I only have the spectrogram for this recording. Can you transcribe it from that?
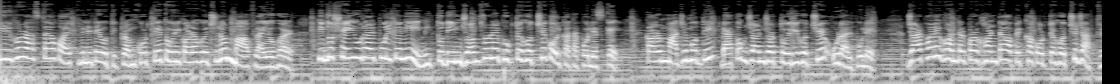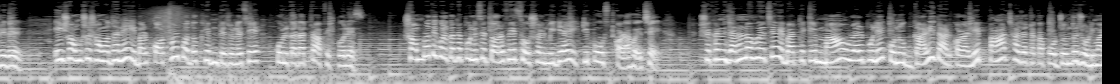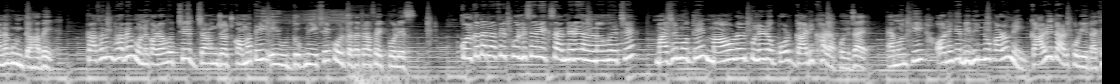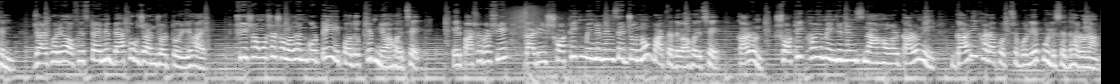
দীর্ঘ রাস্তা কয়েক মিনিটে অতিক্রম করতে তৈরি করা হয়েছিল মা ফ্লাইওভার। কিন্তু সেই উড়াল পুলকে নিয়ে নিত্যদিন যন্ত্রণায় ভুগতে হচ্ছে কলকাতা পুলিশকে, কারণ মাঝে মধ্যেই ব্যাপক যানজট তৈরি হচ্ছে উড়াল পুলে যার ফলে ঘণ্টার পর ঘণ্টা অপেক্ষা করতে হচ্ছে যাত্রীদের। এই সমস্যা সমাধানে এবার কঠোর পদক্ষেপ নিতে চলেছে কলকাতা ট্রাফিক পুলিশ। সম্প্রতি কলকাতা পুলিশের তরফে সোশ্যাল মিডিয়ায় একটি পোস্ট করা হয়েছে সেখানে জানানো হয়েছে, এবার থেকে মা উড়ালপুলে কোনো গাড়ি দাঁড় করালে পাঁচ হাজার টাকা পর্যন্ত জরিমানা গুনতে হবে। প্রাথমিকভাবে মনে করা হচ্ছে, যানজট কমাতেই এই উদ্যোগ নিয়েছে Kolkata traffic police. Kolkata traffic পুলিশের এক স্যান্ডেলে জানানো হয়েছে, মাঝে মধ্যে মা উড়াল পুলের ওপর গাড়ি খারাপ হয়ে যায়। এমনকি অনেকে বিভিন্ন কারণে গাড়ি দাঁড় করিয়ে রাখেন, যার ফলে অফিস টাইমে ব্যাপক যানজট তৈরি হয়। সেই সমস্যা সমাধান করতেই এই পদক্ষেপ নেওয়া হয়েছে। এর পাশাপাশি গাড়ির সঠিক মেনটেন্যান্সের জন্য বার্তা দেওয়া হয়েছে। কারণ সঠিকভাবে মেনটেন্যান্স না হওয়ার কারণেই গাড়ি খারাপ হচ্ছে বলে পুলিশের ধারণা।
